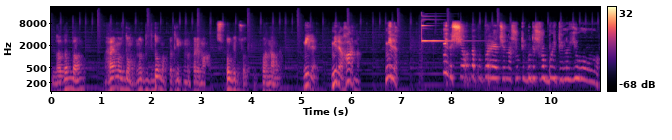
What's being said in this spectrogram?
Да-да-да. Граємо вдома. Ну, вдома потрібна перемога. 100%. Погнали. Міля, Міля, гарно! Міля! Міля, ще одна поперечина, що ти будеш робити? Ну йо!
